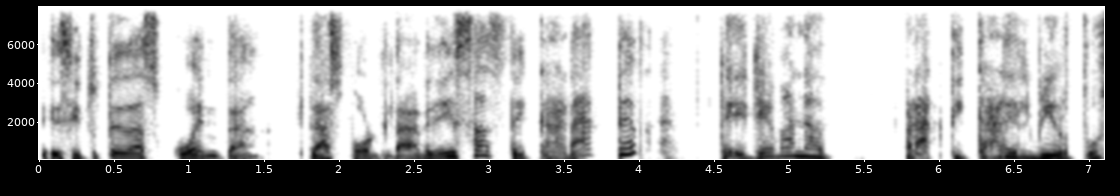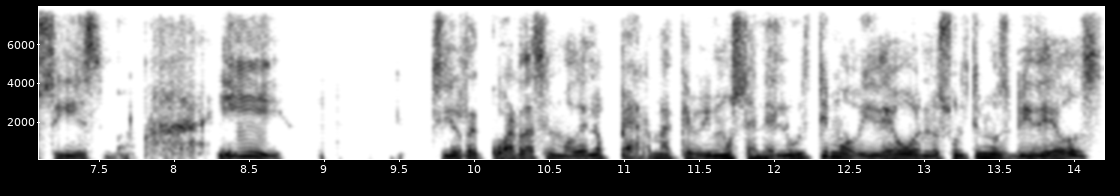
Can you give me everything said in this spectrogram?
eh, si tú te das cuenta, las fortalezas de carácter te llevan a practicar el virtuosismo. Y si recuerdas el modelo PERMA que vimos en el último video en los últimos videos,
